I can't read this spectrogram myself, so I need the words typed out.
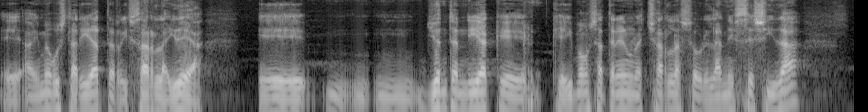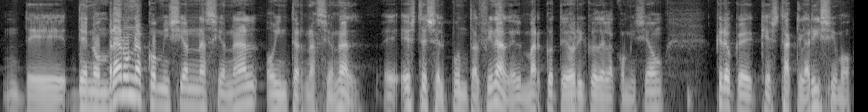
Eh, a mí me gustaría aterrizar la idea. Eh, mm, mm, yo entendía que, íbamos a tener una charla sobre la necesidad de, nombrar una comisión nacional o internacional. Eh, este es el punto al final. El marco teórico de la comisión creo que, está clarísimo.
